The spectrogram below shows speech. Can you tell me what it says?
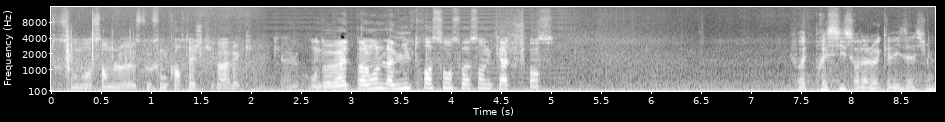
tout son ensemble, tout son cortège qui va avec. On devait être pas loin de la 1364 je pense. Faut être précis sur la localisation.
